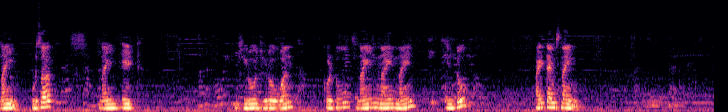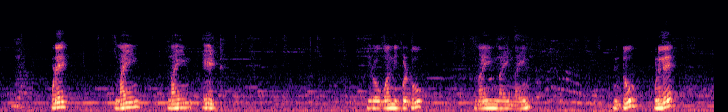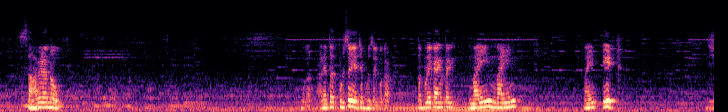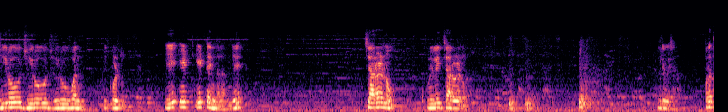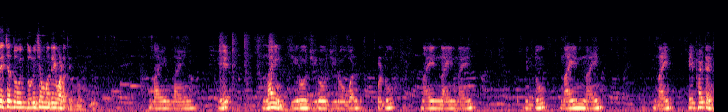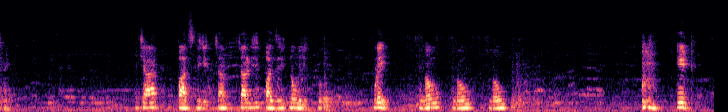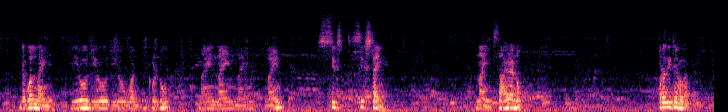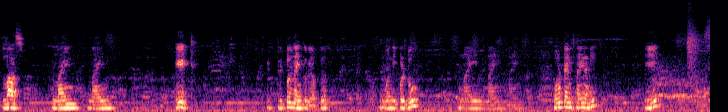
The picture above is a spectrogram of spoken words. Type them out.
nine पुढचं? Nine eight zero zero one equal to nine nine nine into five times nine पुढे? Nine nine eight zero one equal to nine nine nine into गुणिले सहा वेळा नऊ. बघा आणि आता पुढचं याच्या पुढचं आहे बघा. आता पुढे काय करता येईल? Nine nine nine eight zero zero zero one equal to हे एट एट टाइम झाला. म्हणजे चार वेळा नऊ. पुढे चार वेळा नऊ. Division. परत त्याच्या दोन दोन्हीच्या मध्ये वाढत आहेत नऊ nine nine eight nine zero zero zero one equal to nine nine nine into nine nine nine हे फाय टाईम्स नाईन चार पाच डिजिट चार चार डिजिट पाच डिजिट नऊ डिजिट टोटल पुढे. नऊ नऊ नऊ. Eight double nine eight zero zero zero one equal to nine nine nine nine six six time nine सहा वेळा नऊ परत इथे बघा. लास्ट एट ट्रिपल नाईन करूया आपण one equal to nine nine nine four times nine आणि हे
